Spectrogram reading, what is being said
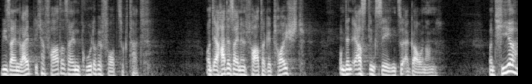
wie sein leiblicher Vater seinen Bruder bevorzugt hat. Und er hatte seinen Vater getäuscht, um den Erstlingssegen zu ergaunern. Und hier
